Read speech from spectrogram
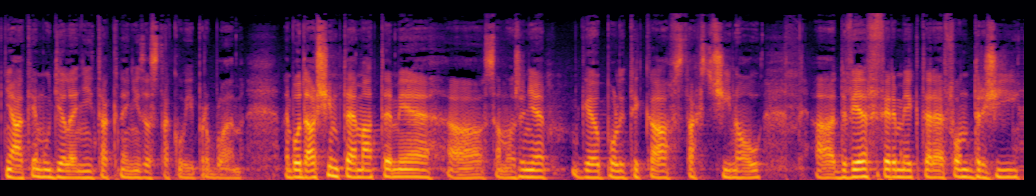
k nějakému dělení, tak není zas takový problém. Nebo dalším tématem je samozřejmě geopolitika, vztah s Čínou. Dvě firmy, které fond drží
